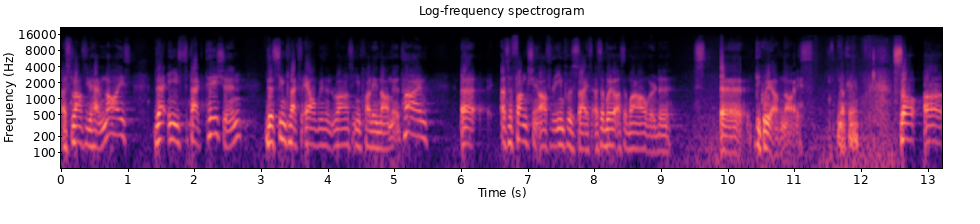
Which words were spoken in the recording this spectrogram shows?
as long as you have noise, that in expectation, the simplex algorithm runs in polynomial time uh, as a function of the input size as well as 1 over the uh, degree of noise. Okay, so uh,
